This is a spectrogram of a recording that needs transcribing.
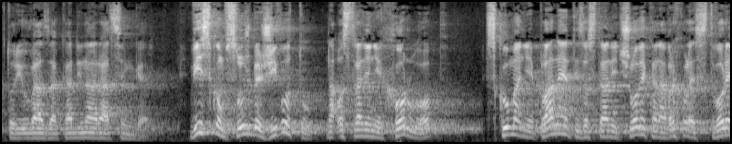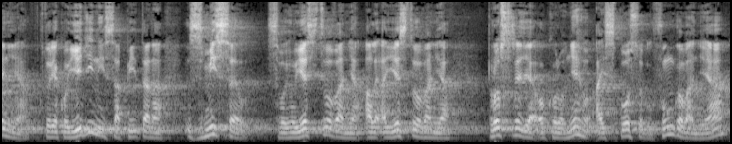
ktorý uvádza kardinál Ratzinger. Výskum v službe životu na odstranenie chorôb Skúmanie planéty zo strany človeka na vrchole stvorenia, ktorý ako jediný sa pýta na zmysel svojho jestvovania, ale aj jestvovania prostredia okolo neho, aj spôsobu fungovania,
